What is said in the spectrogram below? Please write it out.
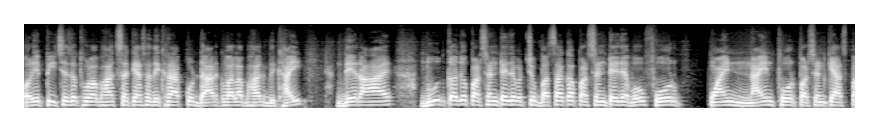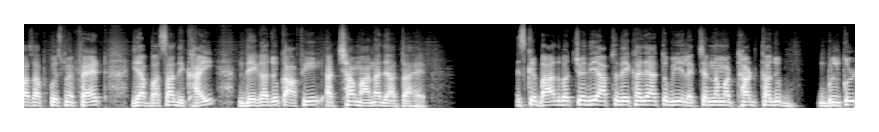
और ये पीछे से थोड़ा भाग सा कैसा दिख रहा है, आपको डार्क वाला भाग दिखाई दे रहा है। दूध का जो परसेंटेज है, बच्चों, बसा का परसेंटेज है, वो four point nine four percent के आसपास आपको इसमें फैट या बसा दिखाई देगा जो काफ़ी अच्छा माना जाता है इसके बाद बच्चों यदि आपसे देखा जाए तो भी ये लेक्चर नंबर थर्ड था जो बिल्कुल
